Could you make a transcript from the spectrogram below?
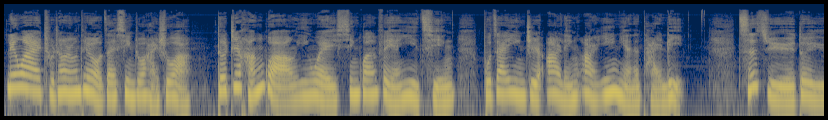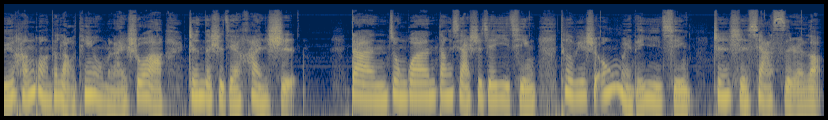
另外，楚昌荣听友在信中还说啊，得知韩广因为新冠肺炎疫情不再印制二零二一年的台历，此举对于韩广的老听友们来说啊，真的是件憾事。但纵观当下世界疫情，特别是欧美的疫情，真是吓死人了，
